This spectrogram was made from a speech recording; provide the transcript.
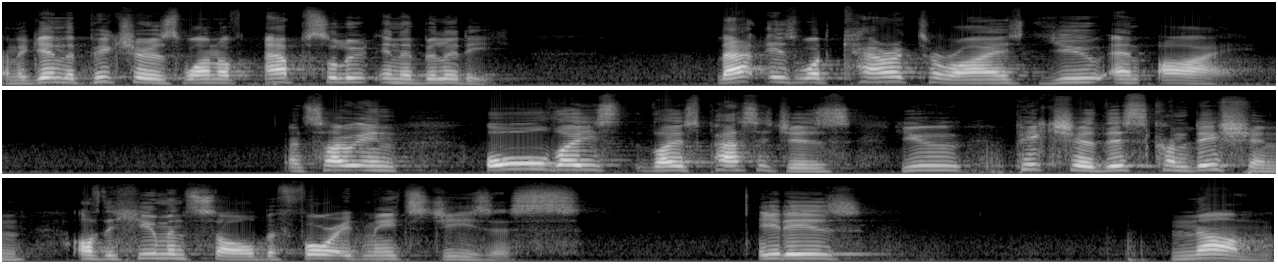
And again, the picture is one of absolute inability. That is what characterized you and I. And so, in all those, those passages, you picture this condition of the human soul before it meets Jesus. It is numb,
